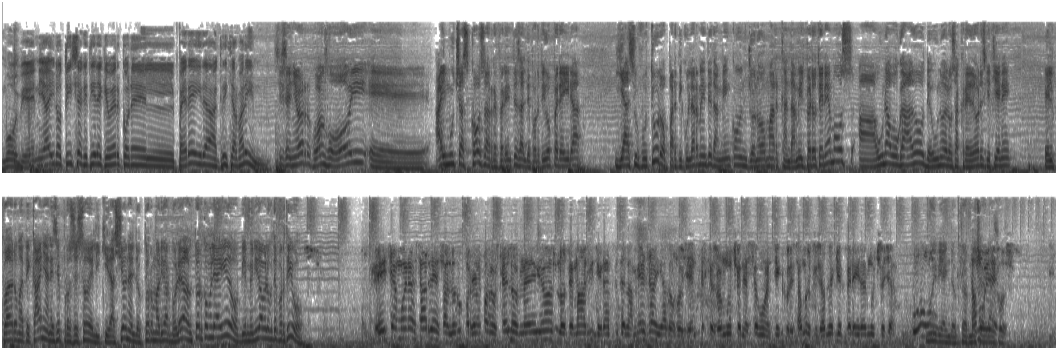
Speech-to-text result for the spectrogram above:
Muy bien, y hay noticia que tiene que ver con el Pereira, Cristian Marín. Sí, señor, Juanjo, hoy eh, hay muchas cosas referentes al Deportivo Pereira y a su futuro, particularmente también con John Omar Candamil. Pero tenemos a un abogado de uno de los acreedores que tiene el cuadro Matecaña en ese proceso de liquidación, el doctor Mario Arboleda. Doctor, ¿cómo le ha ido? Bienvenido a Blog Deportivo. Cristian, buenas tardes. Saludos cordiales para usted, los medios, los demás integrantes de la mesa y a los oyentes, que son muchos en este momentico. Le estamos escuchando aquí en Pereira, es mucho ya. Uh, Muy bien, doctor. Está muy lejos.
